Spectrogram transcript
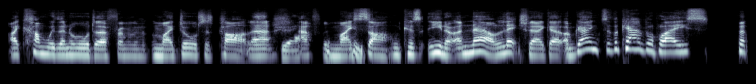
I come with an order from my daughter's partner Yeah. and from my son. Cause, you know, and now literally I go, I'm going to the candle place. and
